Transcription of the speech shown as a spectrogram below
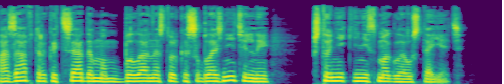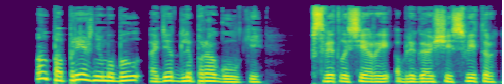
позавтракать с Адамом была настолько соблазнительной, что Ники не смогла устоять. Он по-прежнему был одет для прогулки, в светло-серый облегающий свитер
